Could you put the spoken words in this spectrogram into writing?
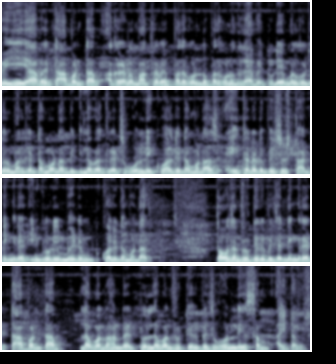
వెయ్యి యాభై టాప్ అండ్ టాప్. అక్కడ మాత్రమే పదకొండు పదకొండు వందల యాభై. Today Malkonchuru market tomato big level rates only quality tomatoes eight hundred rupees starting rate including medium quality tomatoes. Thousand fifty rupees ending rate top and top eleven hundred to eleven fifty rupees only some items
